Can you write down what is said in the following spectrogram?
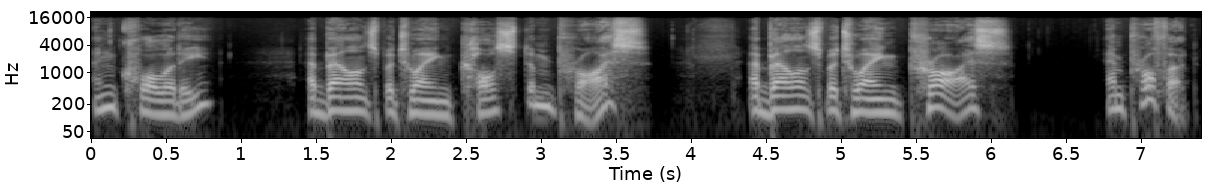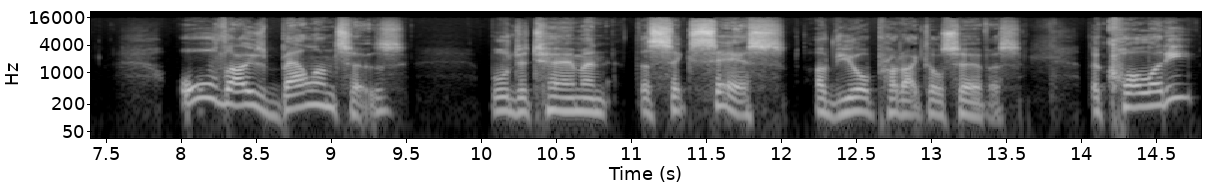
and quality a balance between cost and price, a balance between price and profit. All those balances will determine the success of your product or service. The quality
